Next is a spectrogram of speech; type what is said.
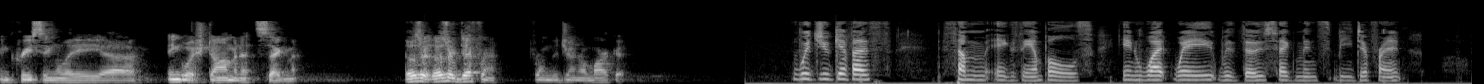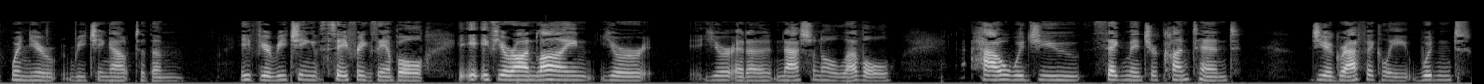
increasingly uh, English dominant segment. Those are those are different from the general market. Would you give us some examples in what way would those segments be different when you're reaching out to them. If you're reaching, say for example, if you're online, you're, you're at a national level, how would you segment your content geographically? Wouldn't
